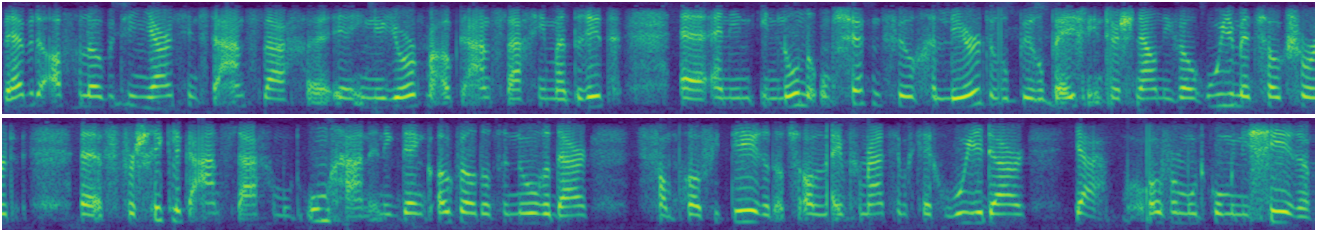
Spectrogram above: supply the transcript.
We hebben de afgelopen tien jaar sinds de aanslagen eh, in New York, maar ook de aanslagen in Madrid uh, en in, in Londen ontzettend veel geleerd. Dus op Europees en internationaal niveau hoe je met zo'n soort uh, verschrikkelijke aanslagen moet omgaan. En ik denk ook wel dat de Noren daarvan profiteren. Dat ze allerlei informatie hebben gekregen hoe je daar ja, over moet communiceren.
